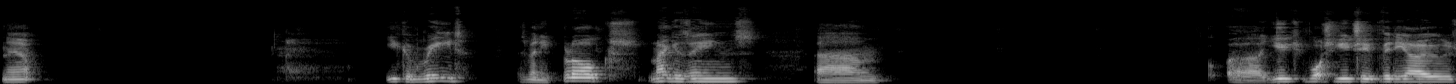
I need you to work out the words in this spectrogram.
Now, you can read as many blogs, magazines, um, uh, watch YouTube videos,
